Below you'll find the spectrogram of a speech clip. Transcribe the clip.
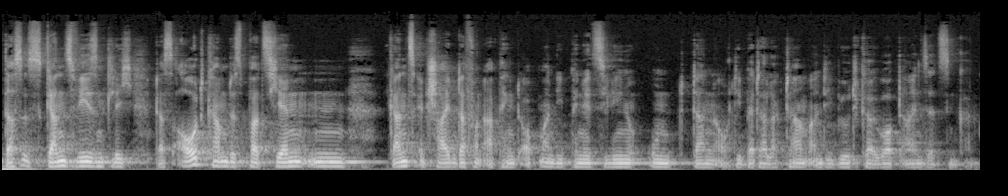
das ist ganz wesentlich, das Outcome des Patienten ganz entscheidend davon abhängt, ob man die Penicilline und dann auch die Beta-Lactam-Antibiotika überhaupt einsetzen kann.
